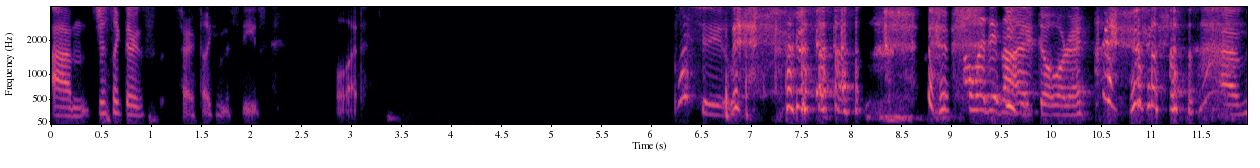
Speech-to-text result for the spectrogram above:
Um, just like there's, sorry, I feel like I'm to sneeze. Hold on. Bless you. I'll edit that out. Don't worry. um,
